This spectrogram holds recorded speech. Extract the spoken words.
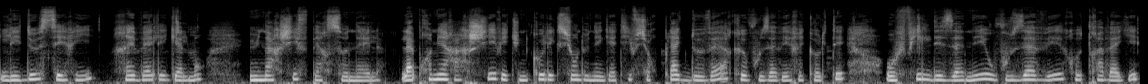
les deux séries révèlent également une archive personnelle. La première archive est une collection de négatifs sur plaque de verre que vous avez récolté au fil des années où vous avez retravaillé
